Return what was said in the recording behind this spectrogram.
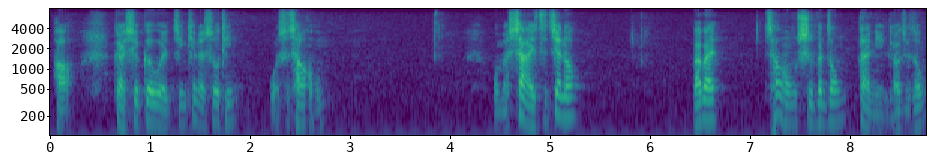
好，感谢各位今天的收听，我是昌红，我们下一次见喽，拜拜。昌红十分钟带你了解中。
